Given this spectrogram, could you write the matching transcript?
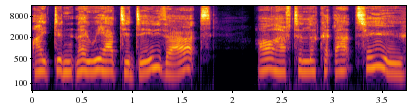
I didn't know we had to do that. I'll have to look at that too.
